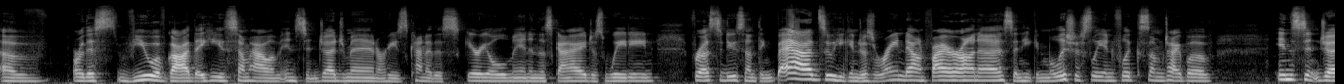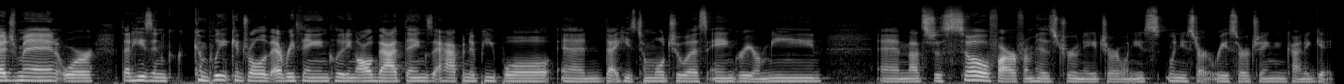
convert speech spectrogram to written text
of or this view of God that he's somehow an instant judgment or he's kind of this scary old man in the sky just waiting for us to do something bad so he can just rain down fire on us and he can maliciously inflict some type of instant judgment or that he's in complete control of everything including all bad things that happen to people and that he's tumultuous, angry or mean. And that's just so far from his true nature when you when you start researching and kind of get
